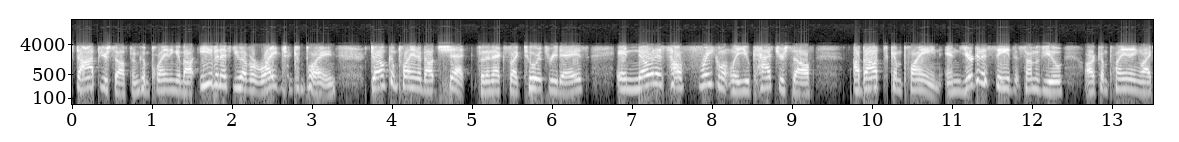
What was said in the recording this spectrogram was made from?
stop yourself from complaining about even if you have a right to complain don't complain about shit for the next like two or three days and notice how frequently you catch yourself about to complain. And you're going to see that some of you are complaining like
